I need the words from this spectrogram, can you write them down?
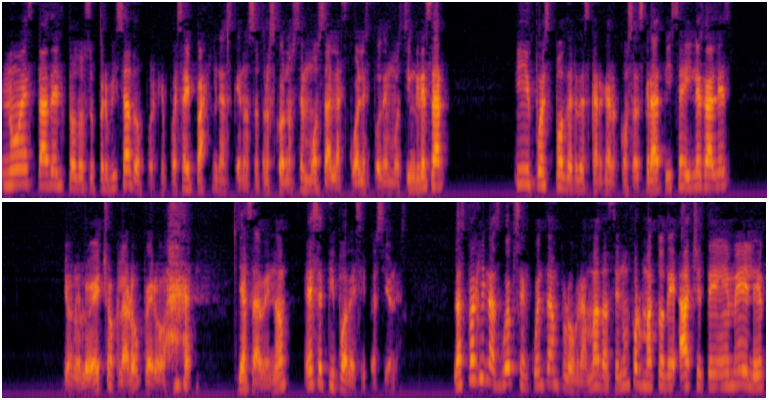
no está del todo supervisado, porque pues hay páginas que nosotros conocemos a las cuales podemos ingresar y pues poder descargar cosas gratis e ilegales. Yo no lo he hecho, claro, pero ya saben, ¿no? Ese tipo de situaciones. Las páginas web se encuentran programadas en un formato de HTML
